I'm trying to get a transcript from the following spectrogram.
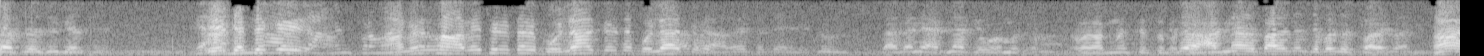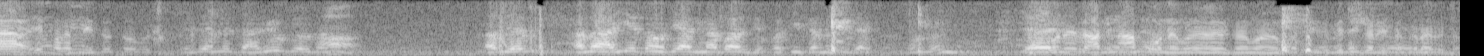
આપણે શું કે છે? એ કે છે કે આનંદમાં આવે છે ને ત્યારે બોલ્યા જ કરે છે બોલ્યા જ કરે. છે. આવે છે તે એટલું દાદા ની આજ્ઞા કેવું સમજવાનું આજ્ઞા છે તો પછી આજ્ઞા પાડે તો જબરદસ્ત પાડે હા હા એક વખત લીધું તો એટલે એમને ધાર્યું કે હવે અમે આવીએ તો હજી આજ્ઞા પાડજો પછી તમે આજ્ઞા આપો ને પછી વિધિ કરી કરાવી દો.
